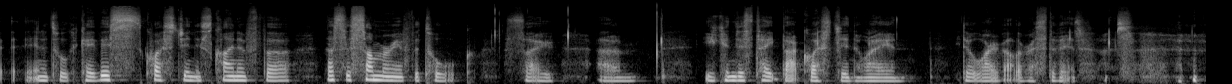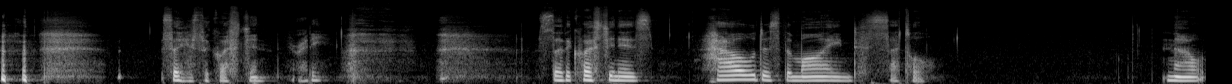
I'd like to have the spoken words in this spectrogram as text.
uh, in a talk, okay, this question is kind of the that's the summary of the talk. So um, you can just take that question away, and you don't worry about the rest of it. so here's the question. You ready? So the question is how does the mind settle? Now,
